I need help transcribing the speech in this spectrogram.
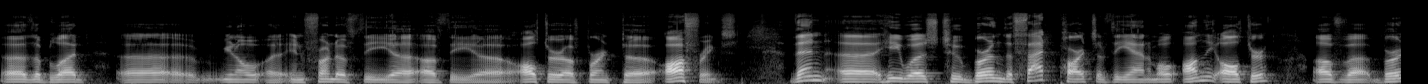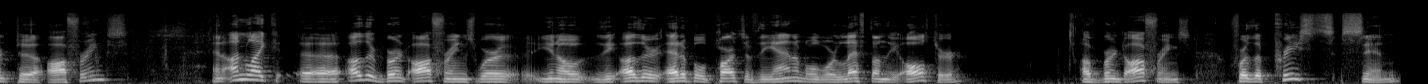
uh, the blood uh, you know, uh, in front of the, uh, of the uh, altar of burnt offerings. Then he was to burn the fat parts of the animal on the altar of uh, burnt uh, offerings. And unlike uh, other burnt offerings where you know, the other edible parts of the animal were left on the altar of burnt offerings, for the priest's sin,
